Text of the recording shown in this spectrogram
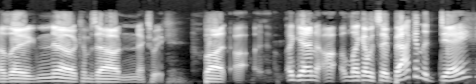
I was like, "No, it comes out next week." But uh, again, uh, like I would say, back in the day,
